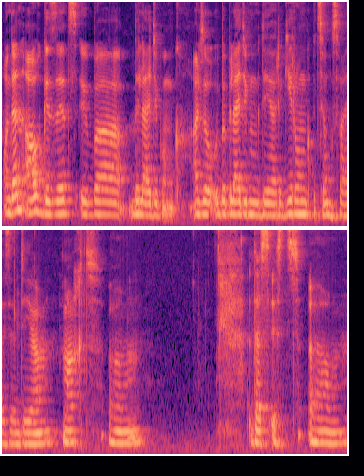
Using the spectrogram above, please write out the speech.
Und dann auch Gesetz über Beleidigung, also über Beleidigung der Regierung bzw. der Macht. Ähm, das ist ähm,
